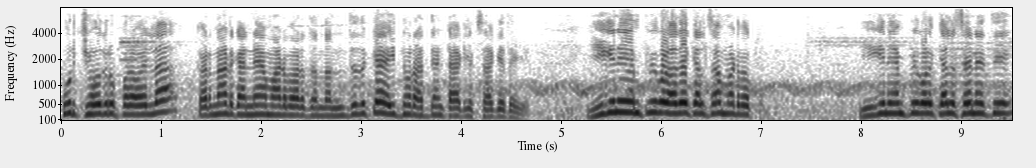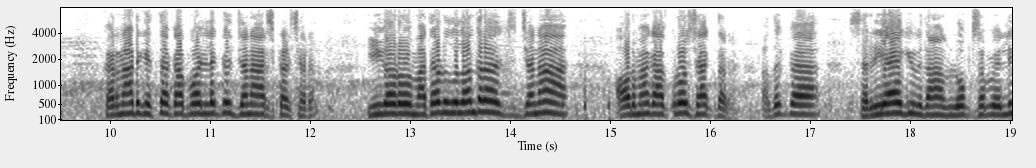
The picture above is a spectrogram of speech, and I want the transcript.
ಕುರ್ಚಿ ಹೋದರೂ ಪರವಾಗಿಲ್ಲ, ಕರ್ನಾಟಕ ಅನ್ಯಾಯ ಮಾಡಬಾರ್ದು ಅಂತ ಅಂದದಕ್ಕೆ ಐದುನೂರ ಹದಿನೆಂಟು ಆಗ್ಲಿಕ್ಕೆ ಸಾಧ್ಯತೆ ಈಗಿನ ಎಂ ಪಿಗಳು ಅದೇ ಕೆಲಸ ಮಾಡಬೇಕು. ಈಗಿನ ಎಂ ಪಿಗಳ ಕೆಲಸ ಏನೈತಿ? ಕರ್ನಾಟಕ ಹಿತ ಕಾಪಾಡಲಿಕ್ಕೆ ಜನ ಆರಿಸಿ ಕಳ್ಸ್ಯಾರ. ಈಗ ಅವರು ಮಾತಾಡೋದಿಲ್ಲ ಅಂದ್ರೆ ಜನ ಅವ್ರ ಮ್ಯಾಗ ಆಕ್ರೋಶ ಹಾಕ್ತಾರೆ. ಅದಕ್ಕೆ ಸರಿಯಾಗಿ ವಿಧಾನ ಲೋಕಸಭೆಯಲ್ಲಿ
